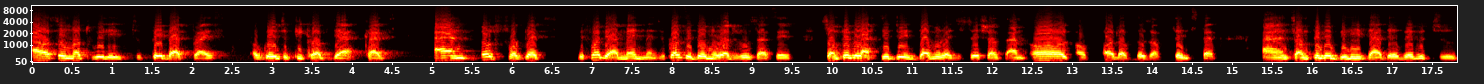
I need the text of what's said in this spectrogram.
are also not willing to pay that price of going to pick up their cards. And don't forget, before the amendments, because they don't know what rules are saying, some people are still doing double registrations and all of all of those of plain step. And some people believe that they'll be able to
